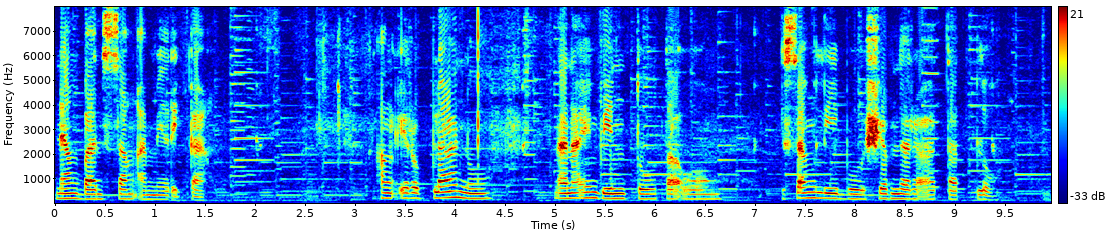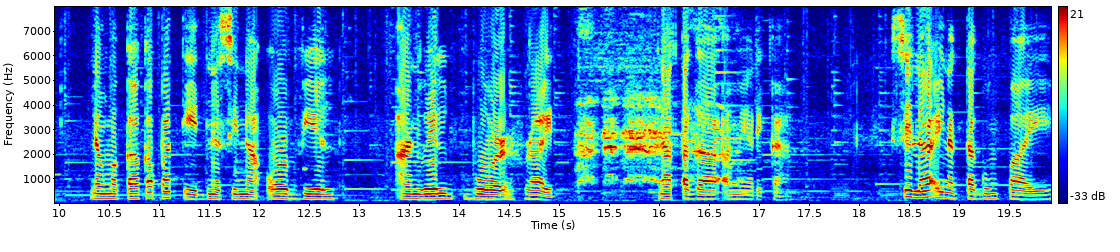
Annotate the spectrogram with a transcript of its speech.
ng bansang Amerika. Ang eroplano na naimbento taong 1903 ng magkakapatid na sina Orville and Wilbur Wright na taga-Amerika. Sila ay nagtagumpay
